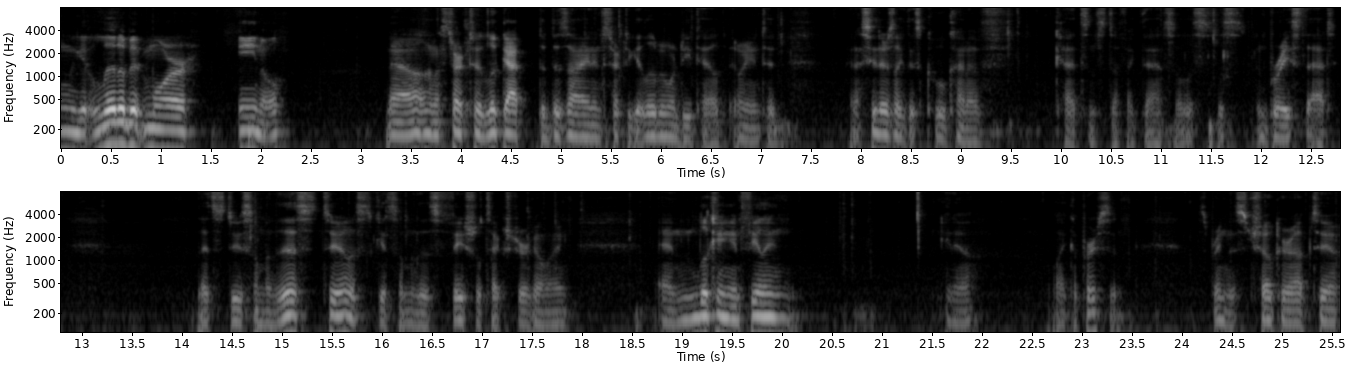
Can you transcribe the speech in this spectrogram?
I'm going to get a little bit more anal. Now I'm going to start to look at the design and start to get a little bit more detailed oriented. And I see there's like this cool kind of cuts and stuff like that. So let's let's embrace that. Let's do some of this too. Let's get some of this facial texture going and looking and feeling you know like a person. Let's bring this choker up too.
